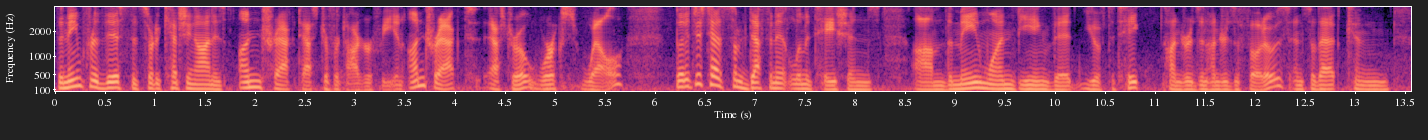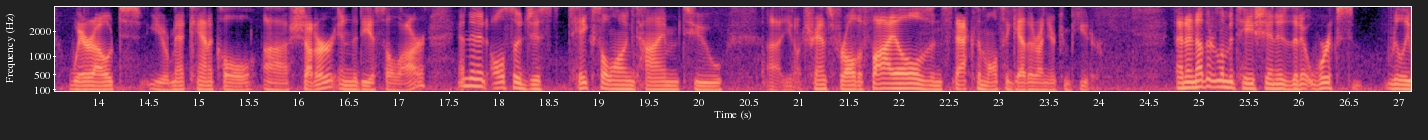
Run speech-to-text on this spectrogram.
The name for this that's sort of catching on is untracked astrophotography. And untracked astro works well, but it just has some definite limitations. Um, the main one being that you have to take hundreds and hundreds of photos, and so that can wear out your mechanical uh, shutter in the DSLR. And then it also just takes a long time to uh, you know, transfer all the files and stack them all together on your computer. And another limitation is that it works really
